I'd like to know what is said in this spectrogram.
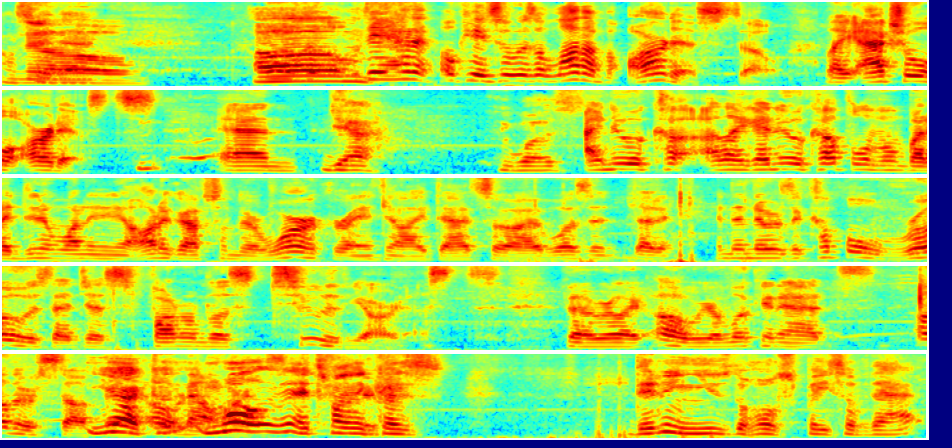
I'll say that. Um, they had okay, so it was a lot of artists though, like actual artists, and yeah, it was. I knew a like I knew a couple of them, but I didn't want any autographs on their work or anything like that, so I wasn't that. And then there was a couple rows that just funneled us to the artists that were like, "Oh, we were looking at other stuff." Yeah, oh, 'cause- now well, artists." it's funny because they didn't use the whole space of that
